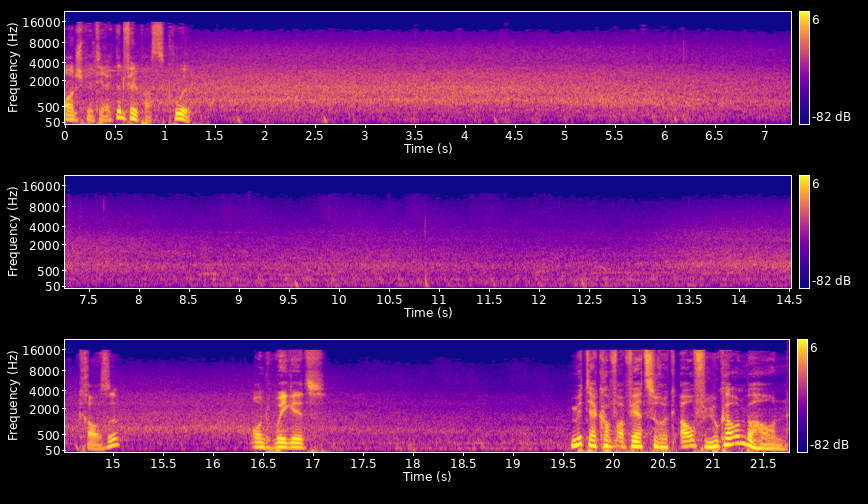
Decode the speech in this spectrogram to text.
Und spielt direkt den Fehlpass. Cool. Krause. Und Wiggett mit der Kopfabwehr zurück auf Luca Unbehauen.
